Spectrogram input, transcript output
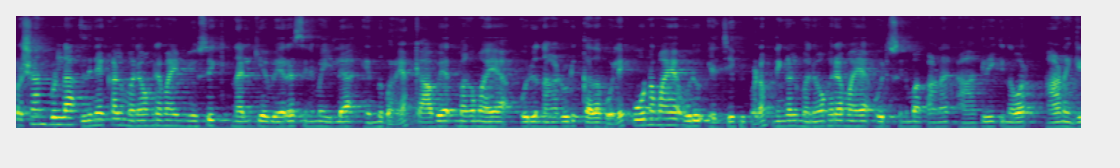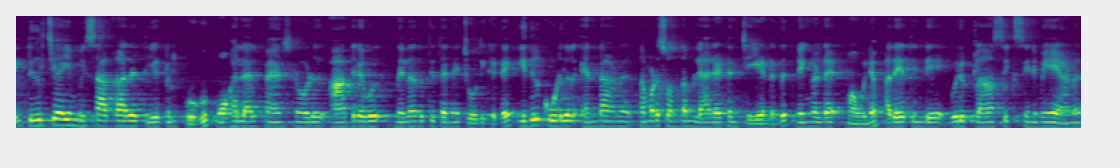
പ്രശാന്ത് പിള്ള ഇതിനേക്കാൾ മനോഹരമായ മ്യൂസിക് നൽകിയ വേറെ സിനിമയില്ല എന്ന് പറയാം. കാവ്യാത്മകമായ ഒരു നാടോടി കഥ പോലെ പൂർണമായ ഒരു എൽ ജെ പി പടം. നിങ്ങൾ മനോഹരമായ ഒരു സിനിമ കാണാൻ ആഗ്രഹിക്കുന്നവർ ആണെങ്കിൽ തീർച്ചയായും മിസ്സാക്കാതെ തിയേറ്ററിൽ പോകും. മോഹൻലാൽ ഫാൻസിനോട് ആദരവ് നിലനിർത്തി തന്നെ ചോദിക്കട്ടെ. ഇതിൽ കൂടുതൽ എന്താണ് നമ്മുടെ സ്വന്തം ലാലേട്ടൻ ചെയ്യേണ്ടത്? നിങ്ങളുടെ മൗനം. അദ്ദേഹത്തിന്റെ ഒരു ക്ലാസിക് സിനിമയാണ്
